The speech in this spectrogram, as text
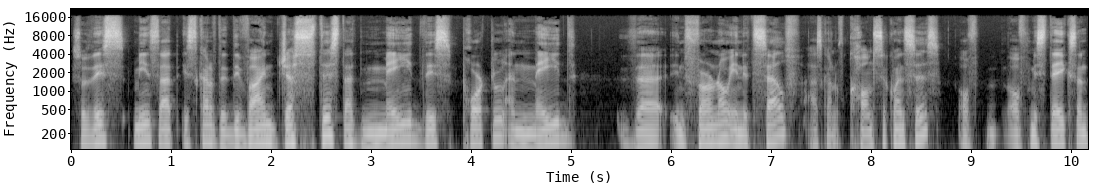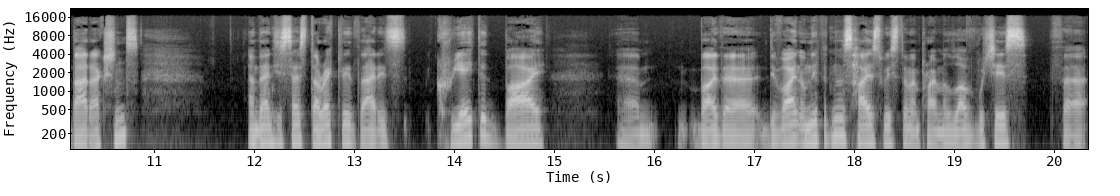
So this means that it's kind of the divine justice that made this portal and made the inferno in itself as kind of consequences of, of mistakes and bad actions. And then he says directly that it's created by um, by the divine omnipotence, highest wisdom, and primal love, which is the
